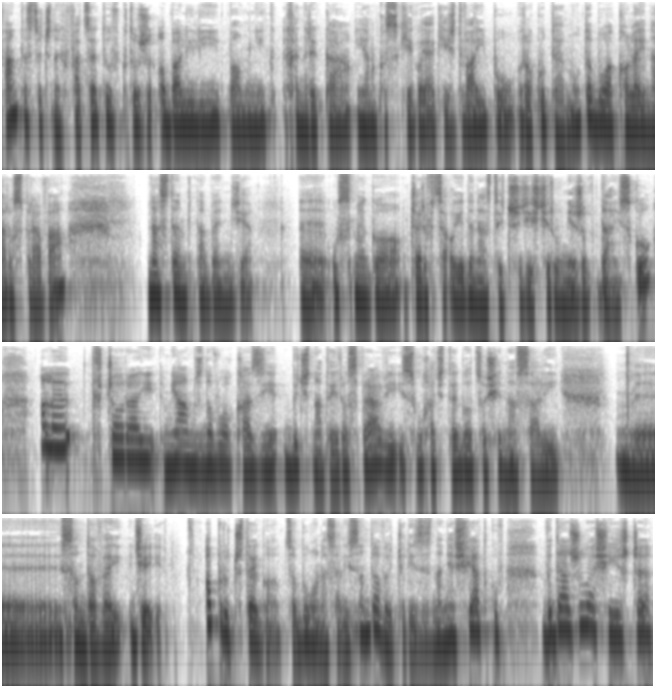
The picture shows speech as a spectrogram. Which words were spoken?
fantastycznych facetów, którzy obalili pomnik Henryka Jankowskiego jakieś dwa i pół roku temu. To była kolejna rozprawa. Następna będzie 8 e, czerwca o 11.30 również w Gdańsku, ale wczoraj miałam znowu okazję być na tej rozprawie i słuchać tego, co się na sali y, sądowej dzieje. Oprócz tego, co było na sali sądowej, czyli zeznania świadków, wydarzyła się jeszcze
